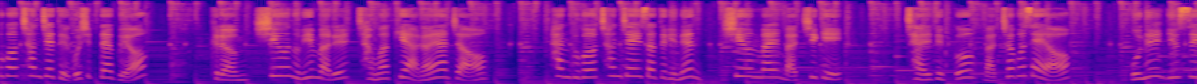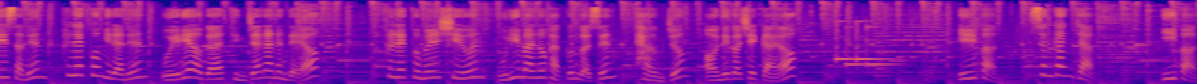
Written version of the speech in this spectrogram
한국어 천재 되고 싶다고요? 그럼 쉬운 우리말을 정확히 알아야죠. 한국어 천재에서 드리는 쉬운 말 맞추기. 잘 듣고 맞춰보세요. 오늘 뉴스에서는 플랫폼이라는 외래어가 등장하는데요. 플랫폼을 쉬운 우리말로 바꾼 것은 다음 중 어느 것일까요? 1번 승강장 2번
